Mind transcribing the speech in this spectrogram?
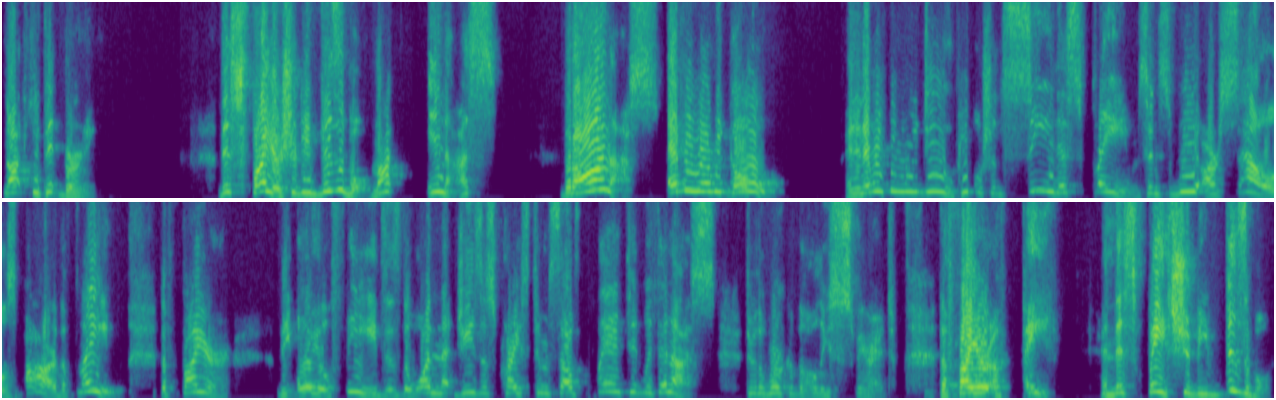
not keep it burning. This fire should be visible, not in us, but on us, everywhere we go. And in everything we do, people should see this flame since we ourselves are the flame. The fire the oil feeds is the one that Jesus Christ himself planted within us through the work of the Holy Spirit, the fire of faith. And this faith should be visible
